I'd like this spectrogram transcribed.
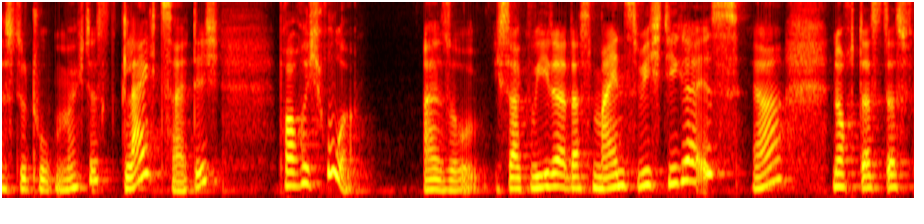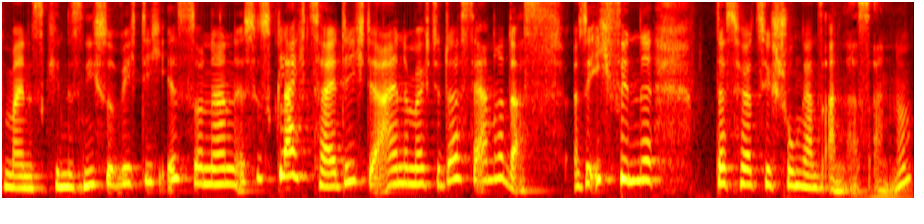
dass du toben möchtest, gleichzeitig brauche ich Ruhe. Also ich sage weder, dass meins wichtiger ist, ja, noch dass das meines Kindes nicht so wichtig ist, sondern es ist gleichzeitig, der eine möchte das, der andere das. Also ich finde, das hört sich schon ganz anders an. Ne?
